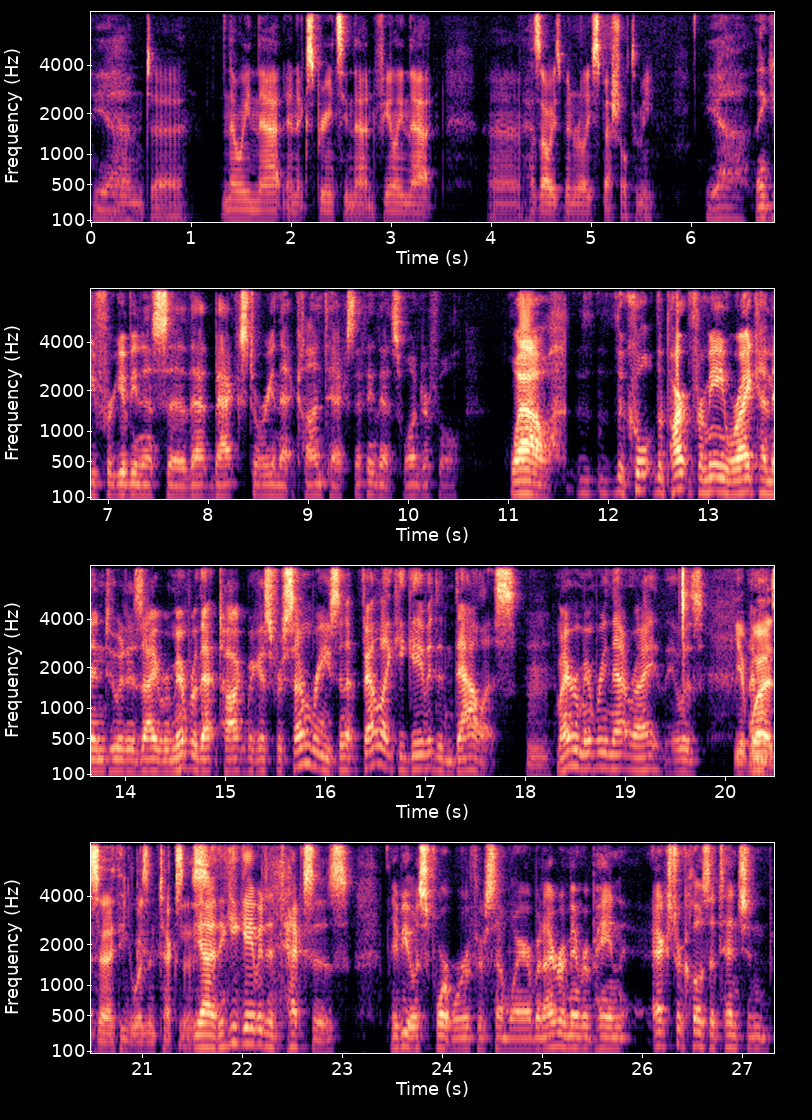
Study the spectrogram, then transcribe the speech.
yeah. And uh, knowing that and experiencing that and feeling that uh, has always been really special to me. Yeah, thank you for giving us uh, that backstory and that context. I think that's wonderful. Wow. The cool the part for me where I come into it is I remember that talk because for some reason it felt like he gave it in Dallas. Hmm. Am I remembering that right? It was It was. I think it was in Texas. Yeah, I think he gave it in Texas. Maybe it was Fort Worth or somewhere, but I remember paying extra close attention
